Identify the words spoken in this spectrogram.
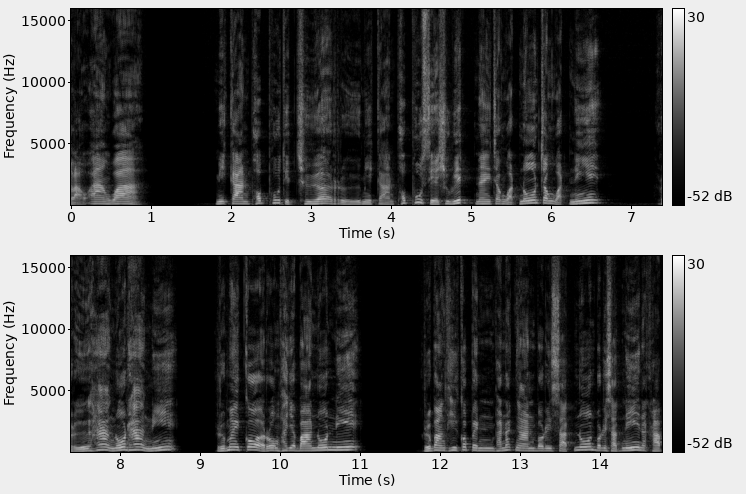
กล่าวอ้างว่า มีการพบผู้ติดเชื้อหรือมีการพบผู้เสียชีวิตในจังหวัดโน้นจังหวัดนี้ หรือห้างโน้นห้างนี้ หรือไม่ก็โรงพยาบาลโน้นนี้ หรือบางทีก็เป็นพนักงานบริษัทโน้นบริษัทนี้นะครับ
